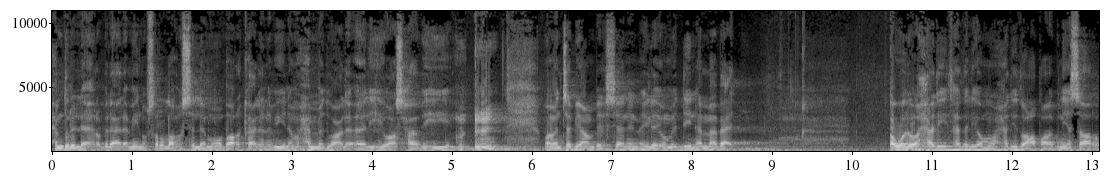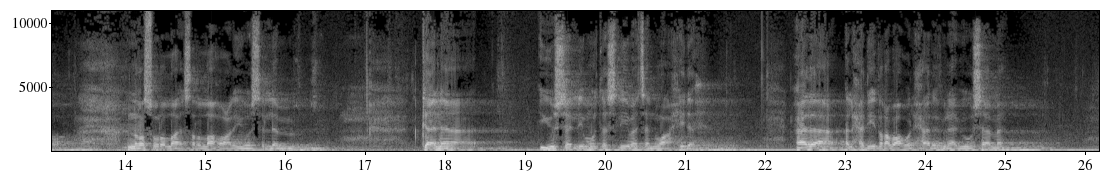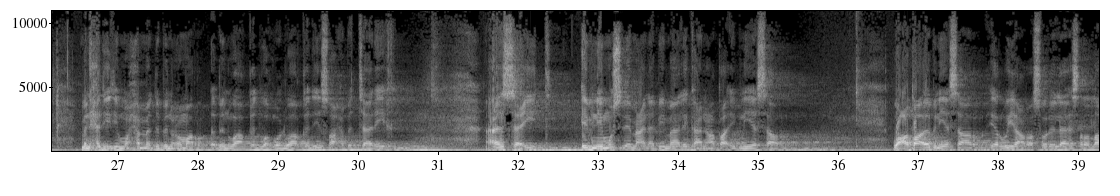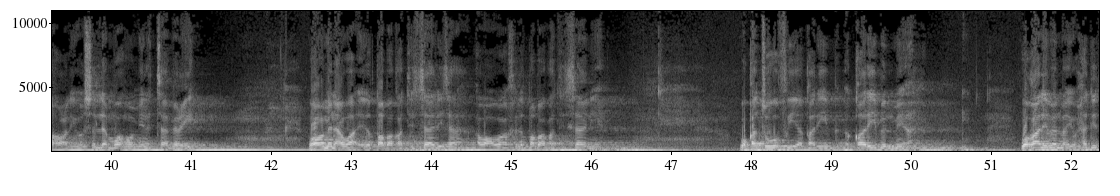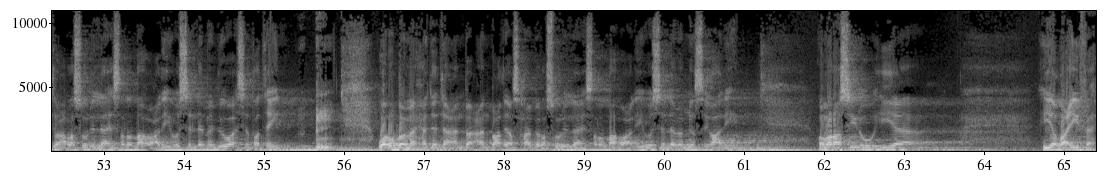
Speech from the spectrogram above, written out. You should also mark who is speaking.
Speaker 1: الحمد لله رب العالمين وصلى الله وسلم وبارك على نبينا محمد وعلى آله وأصحابه ومن تبعهم بإحسان إلى يوم الدين أما بعد. أول أحاديث هذا اليوم هو حديث عطاء بن يسار أن رسول الله صلى الله عليه وسلم كان يسلم تسليمة واحدة. هذا الحديث رواه الحارث بن أبي أسامة من حديث محمد بن عمر بن واقد وهو الواقدي صاحب التاريخ عن سعيد ابن مسلم عن أبي مالك عن عطاء بن يسار. وعطاء بن يسار يرويه عن رسول الله صلى الله عليه وسلم وهو من التابعين وهو من أوائل الطبقة الثالثة أو أواخر الطبقة الثانية. وقد توفي قريب قريب المئة. وغالبا ما يحدث عن رسول الله صلى الله عليه وسلم بواسطتين. وربما حدث عن عن بعض أصحاب رسول الله صلى الله عليه وسلم من صغارهم. ومراسيله هي هي ضعيفة.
